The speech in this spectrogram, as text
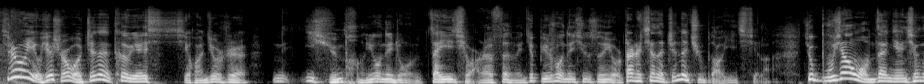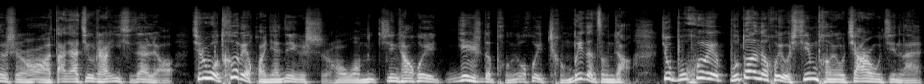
其实我有些时候我真的特别。喜欢就是那一群朋友那种在一起玩的氛围，就比如说我那群损友，但是现在真的聚不到一起了，就不像我们在年轻的时候啊，大家经常一起在聊。其实我特别怀念那个时候，我们经常会认识的朋友会成倍的增长，就不会不断的会有新朋友加入进来，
